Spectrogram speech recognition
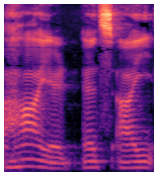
Hired H I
